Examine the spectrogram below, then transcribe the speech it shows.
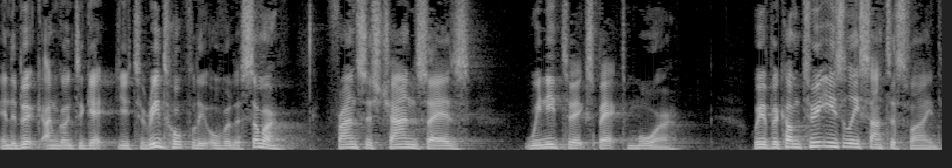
In the book I'm going to get you to read, hopefully over the summer, Francis Chan says, we need to expect more. We have become too easily satisfied.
